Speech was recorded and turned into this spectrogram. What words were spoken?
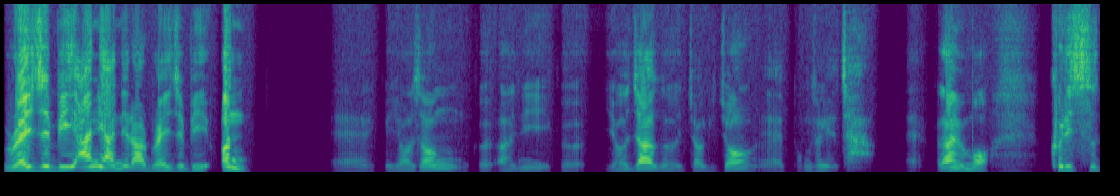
레즈비안이 아니라 레즈비언. 예, 그 여성 그 아니 그 여자 그 저기죠. 예, 동성애 자. 예, 그 다음에 뭐 크리스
